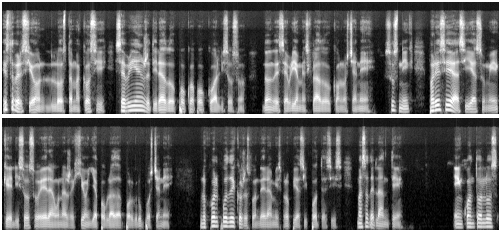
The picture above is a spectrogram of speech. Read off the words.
Esta versión, los Tamacosi se habrían retirado poco a poco al Isoso, donde se habría mezclado con los Chané. Susnik parece así asumir que el Isoso era una región ya poblada por grupos Chané, lo cual puede corresponder a mis propias hipótesis. Más adelante, en cuanto a los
